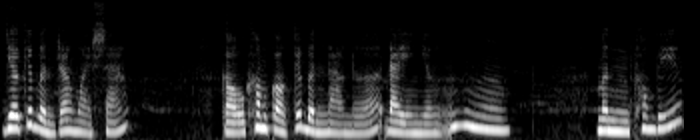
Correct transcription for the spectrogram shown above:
giơ cái bình ra ngoài sáng. Cậu không còn cái bình nào nữa, đầy những mình không biết.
